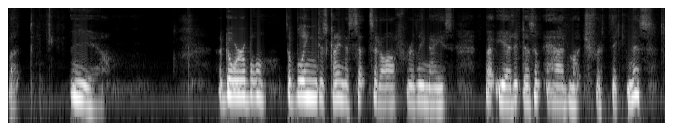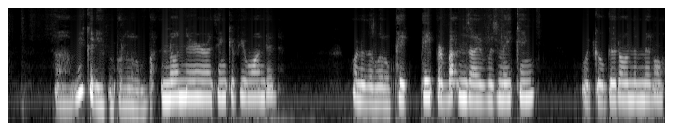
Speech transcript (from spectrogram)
But, yeah. Adorable. The bling just kind of sets it off really nice, but yet it doesn't add much for thickness. Um, you could even put a little button on there, I think, if you wanted. One of the little pa paper buttons I was making would go good on the middle.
